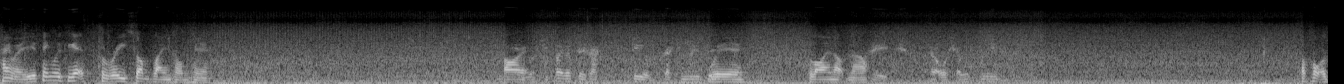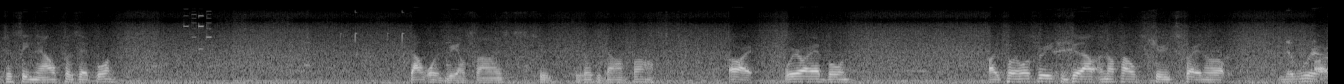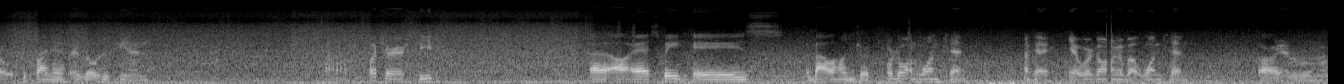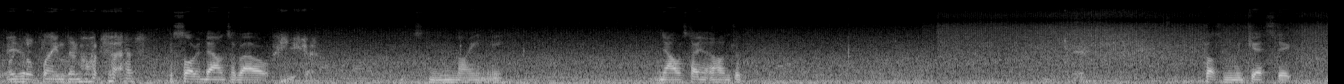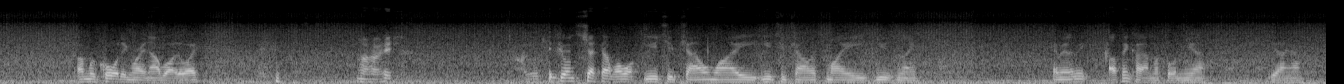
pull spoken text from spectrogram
Hey mate, you think we can get three stunt planes on here? Alright, Let's fight up the exact field second right there. we're flying up now. Hey, that was shall we I thought I'd just seen the Alpha Z1. That won't be outside, it's too bloody darn fast. Alright, we're airborne. Alright, Tony, once we can get out enough altitude, to straighten her up. No, we're Alright, out it's fine here. as well as we can. What's your airspeed? Uh, our airspeed is about 100. We're going 110. Okay, yeah, we're going about 110. Alright, Yeah, we're going up. These little planes are not fast. We're slowing down to about Yeah. 90. Now we're staying at 100. Okay. Got some majestic. I'm recording right now, by the way. Alright. If you want to check out my YouTube channel, my YouTube channel is my username. I mean, let me, I think I am recording, yeah. Yeah, I am.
